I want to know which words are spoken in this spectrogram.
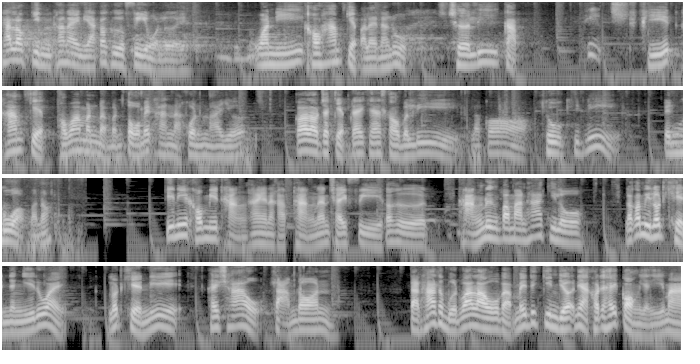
ถ้าเรากินข้างในเนี้ยก็คือฟรีหมดเลย วันนี้เขาห้ามเก็บอะไรนะลูก เชอร์รี่กับพีชพีชห้ามเก็บ เพราะว่ามันแบบมันโตไม่ทันอะ คนมาเยอะ ก็เราจะเก็บได้แค่สตรอเบอรี่แล้วก็ซูกินี่เป็นบวบอะเนาะที่นี่เขามีถังให้นะครับ ถังนั้นใช้ฟรีก็คือถังหนึ่งประมาณ 5กิโลแล้วก็มีรถเข็นอย่างนี้ด้วย รถเข็นนี่ให้เช่า 3 ดอนแต่ถ้าสมมติว่าเราแบบไม่ได้กินเยอะเนี่ยเขาจะให้กล่องอย่างนี้มา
